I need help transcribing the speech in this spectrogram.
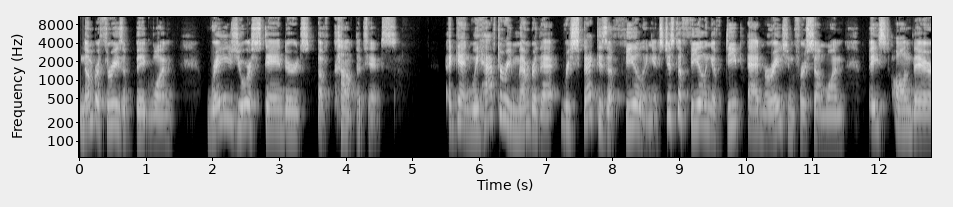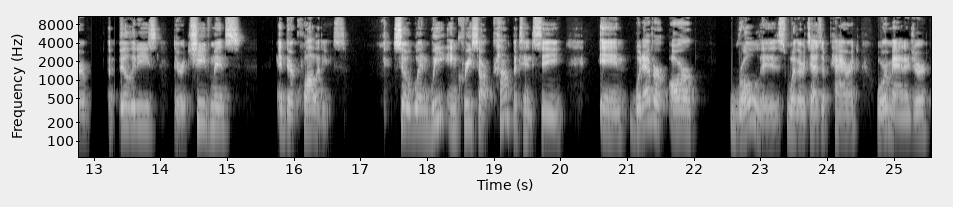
Number three is a big one raise your standards of competence. Again, we have to remember that respect is a feeling. It's just a feeling of deep admiration for someone based on their abilities, their achievements, and their qualities. So when we increase our competency in whatever our role is, whether it's as a parent or a manager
